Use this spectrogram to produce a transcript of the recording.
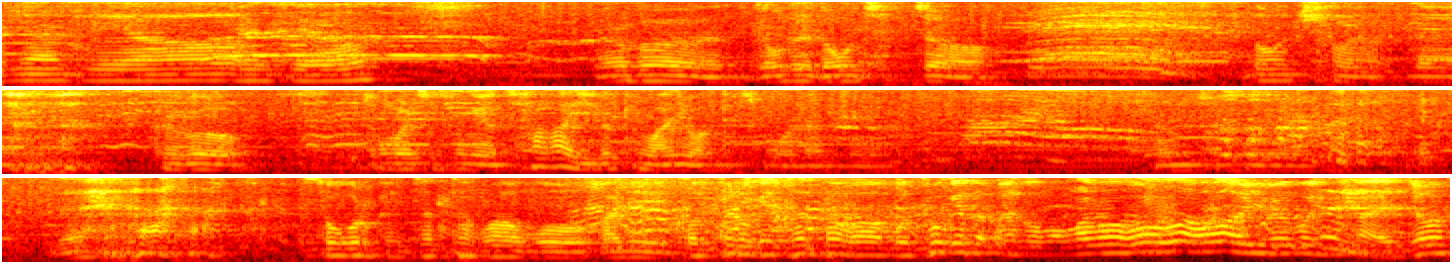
안녕하세요. 안녕하세요. 여러분 오늘 너무 춥죠? 너무 추워요. 네. 그리고 정말 죄송해요. 차가 이렇게 많이 줄 몰랐네요. 너무 죄송해요. 네. 속으로 괜찮다고 하고 아니 겉으로 괜찮다고 하고 속에서 이러고 있는 거 알죠?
